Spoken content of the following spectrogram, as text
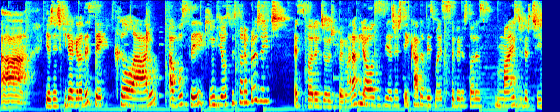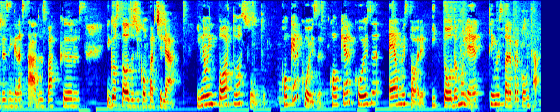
Ah, e a gente queria agradecer, claro, a você que enviou sua história pra gente. Essa história de hoje foi maravilhosa e a gente tem cada vez mais recebendo histórias mais divertidas, engraçadas, bacanas e gostosas de compartilhar. E não importa o assunto, qualquer coisa, qualquer coisa é uma história e toda mulher tem uma história para contar.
